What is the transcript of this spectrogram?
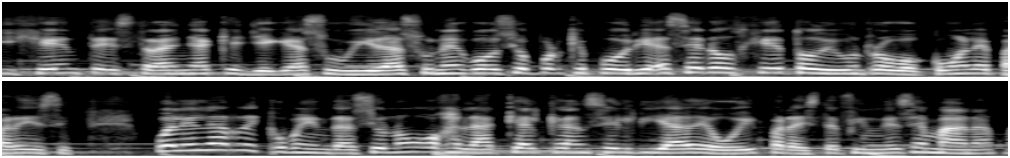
y gente extraña que llegue a su vida, a su negocio, porque podría ser objeto de un robo. ¿Cómo le parece? ¿Cuál es la recomendación? Ojalá que alcance el día de hoy para este fin de semana.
